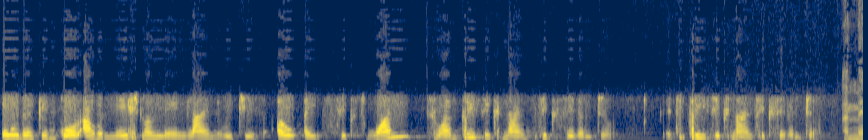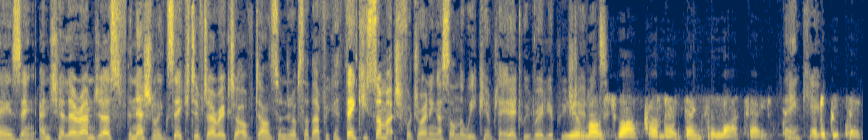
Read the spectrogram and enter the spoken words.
or they can call our national landline, which is 0861 1369672. It's 369672. Amazing. Ancella Ramjas, the National Executive Director of Down Syndrome South Africa, thank you so much for joining us on the Weekend Playdate. We really appreciate You're it. You're most welcome. Eh? Thanks a lot. Eh? Thank you. Have a good day.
